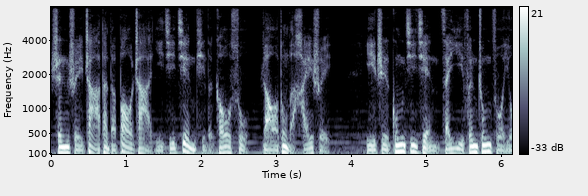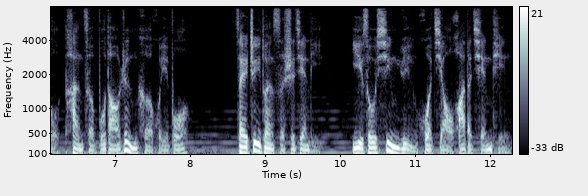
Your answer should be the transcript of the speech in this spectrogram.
深水炸弹的爆炸以及舰艇的高速扰动了海水，以致攻击舰在一分钟左右探测不到任何回波。在这段死时间里，一艘幸运或狡猾的潜艇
